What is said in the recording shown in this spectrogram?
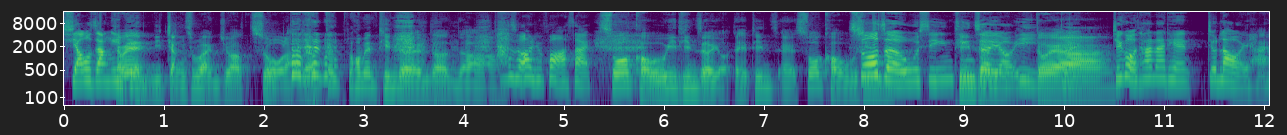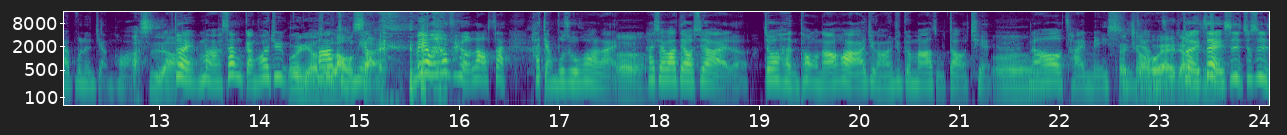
嚣张一点，你讲出来你就要做了，对对对，后面听的人知道你知道。他说要去画赛，说口无意，听者有哎听哎说口无心，说者无心，听者有意。对啊，结果他那天就落尾海，他不能讲话。啊，是啊，对，马上赶快去。因为你要说落赛，没有他没有落赛，他讲不出话来，他下巴掉下来了，就很痛，然后后来他就赶快去跟妈祖道歉，然后才没事这样子。对，这也是就是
